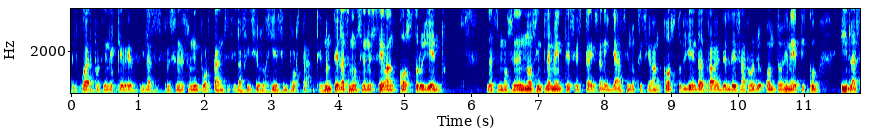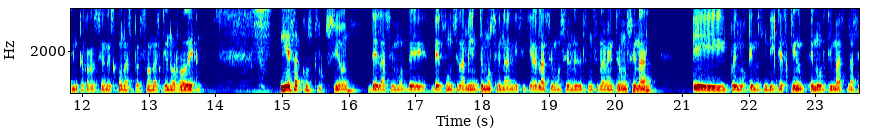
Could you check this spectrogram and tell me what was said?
el cuerpo tiene que ver y las expresiones son importantes y la fisiología es importante. ¿no? Entonces las emociones se van construyendo. Las emociones no simplemente se expresan y ya, sino que se van construyendo a través del desarrollo ontogenético y las interrelaciones con las personas que nos rodean. Y esa construcción del funcionamiento emocional, ni siquiera las emociones del funcionamiento emocional, eh, pues lo que nos indica es que en, últimas las,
